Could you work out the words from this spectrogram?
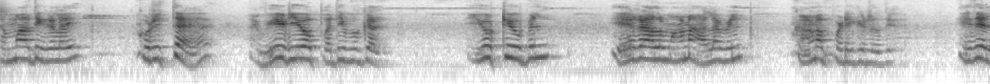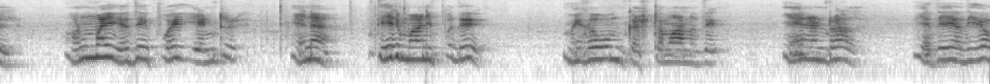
சமாதிகளை குறித்த வீடியோ பதிவுகள் யூடியூபில் ஏராளமான அளவில் காணப்படுகிறது. இதில் உண்மை எது பொய் என்று என தீர்மானிப்பது மிகவும் கஷ்டமானது. ஏனென்றால் எதை எதையோ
